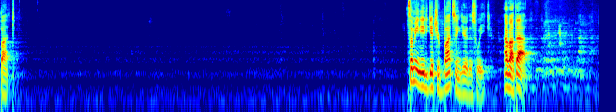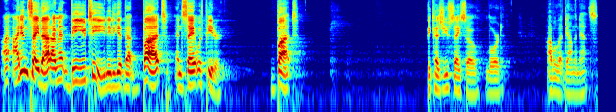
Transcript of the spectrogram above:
But. Some of you need to get your butts in gear this week. How about that? I, I didn't say that. I meant B U T. You need to get that but and say it with Peter. But because you say so, Lord, I will let down the nets.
